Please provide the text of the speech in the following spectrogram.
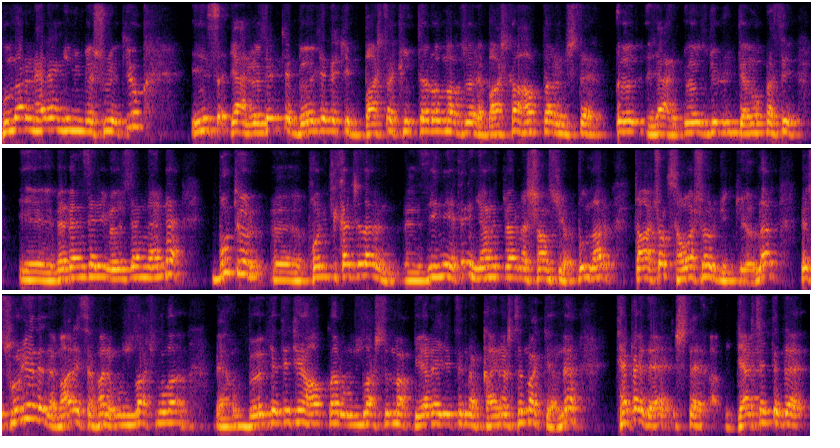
Bunların herhangi bir meşruiyeti yok. İnsan, yani özellikle bölgedeki başta Kürtler olmak üzere başka halkların işte öz, yani özgürlük, demokrasi e, ve benzeri özlemlerine bu tür e, politikacıların e, zihniyetinin yanıt verme şansı yok. Bunlar daha çok savaş örgütlüyorlar ve Suriye'de de maalesef hani uzlaşmalı yani bölgedeki halkları uzlaştırmak, bir araya getirmek, kaynaştırmak yerine tepede işte gerçekte de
